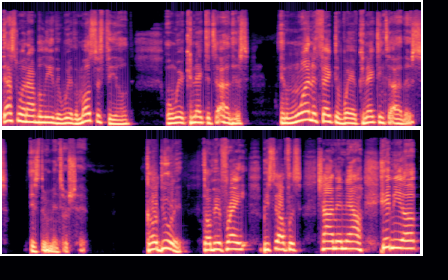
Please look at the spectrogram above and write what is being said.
That's when I believe that we're the most fulfilled when we're connected to others. And one effective way of connecting to others is through mentorship. Go do it. Don't be afraid. Be selfless. Chime in now. Hit me up.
